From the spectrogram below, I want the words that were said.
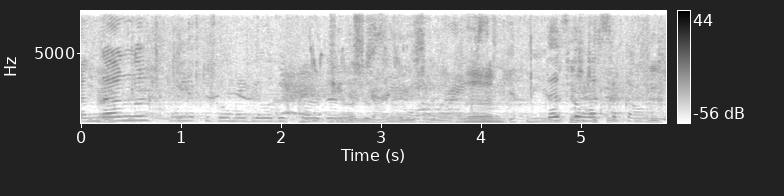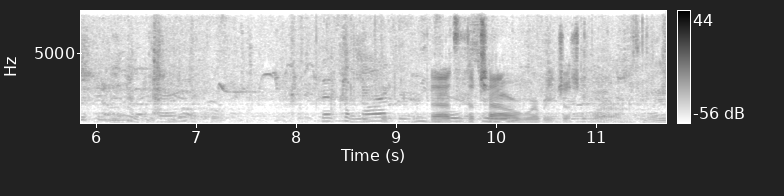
And then we have to go maybe a little bit further. And then That's the lexicon. That's the part. that's the tower where we just were.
